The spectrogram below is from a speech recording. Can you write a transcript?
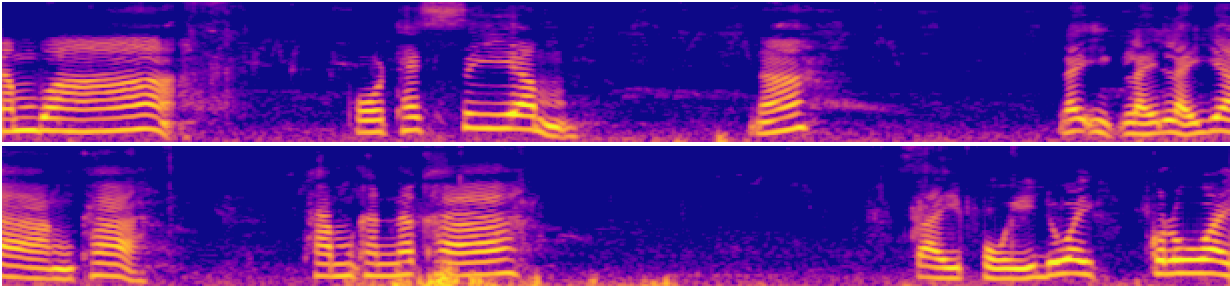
น้ำว้า โพแทสเซียมนะ และอีกหลาย ๆ อย่างค่ะทำกันนะคะ ใส่ปุ๋ยด้วยกล้วย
